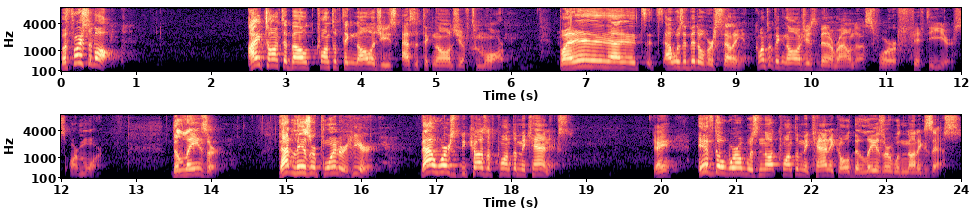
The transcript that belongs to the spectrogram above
But first of all, I talked about quantum technologies as the technology of tomorrow. But uh, it's, it's, I was a bit overselling it. Quantum technology has been around us for 50 years or more. The laser, that laser pointer here, that works because of quantum mechanics. Okay? If the world was not quantum mechanical, the laser would not exist.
